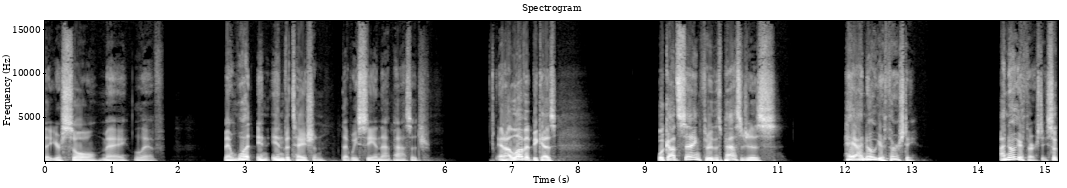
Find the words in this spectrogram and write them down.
that your soul may live. Man, what an invitation that we see in that passage. And I love it because what God's saying through this passage is Hey, I know you're thirsty. I know you're thirsty. So,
